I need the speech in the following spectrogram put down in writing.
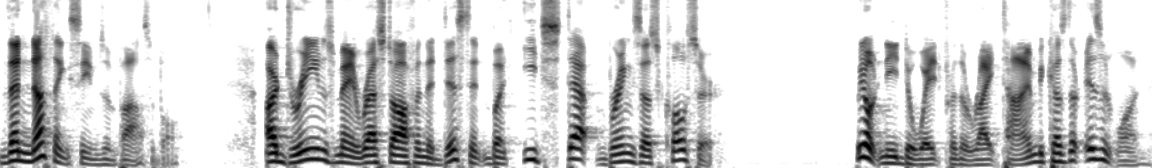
Then nothing seems impossible. Our dreams may rest off in the distant, but each step brings us closer. We don't need to wait for the right time because there isn't one.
